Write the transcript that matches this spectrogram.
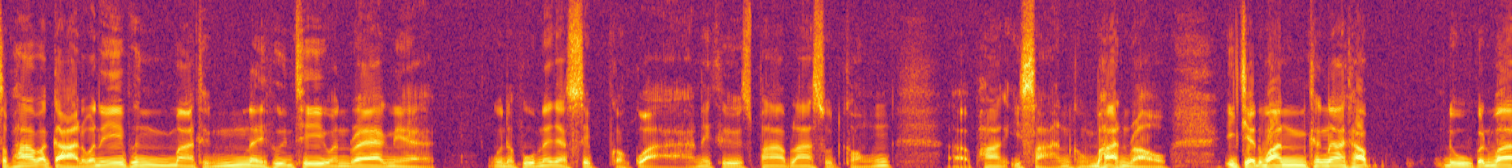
สภาพอากาศวันนี้เพิ่งมาถึงในพื้นที่วันแรกเนี่ย อุณหภูมิน่าจะ 10 กว่ากว่า นี่คือสภาพล่าสุดของภาคอีสานของบ้านเรา อีก 7 วันข้างหน้าครับ ดูกันว่า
